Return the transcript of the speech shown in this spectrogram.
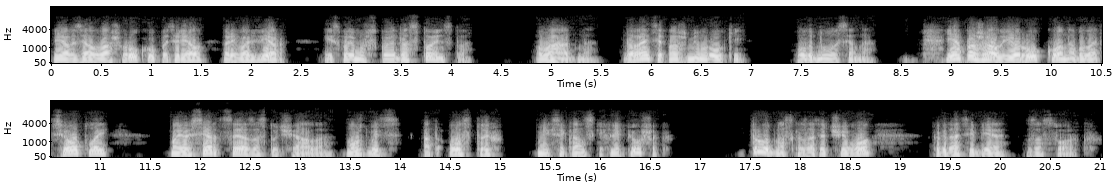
я взял вашу руку, потерял револьвер, и свое мужское достоинство. — Ладно, давайте пожмем руки, — улыбнулась она. Я пожал ее руку, она была теплой, мое сердце застучало, может быть, от острых мексиканских лепешек? Трудно сказать от чего, когда тебе за сорок.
